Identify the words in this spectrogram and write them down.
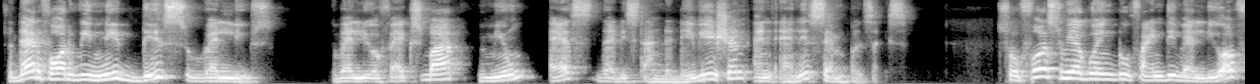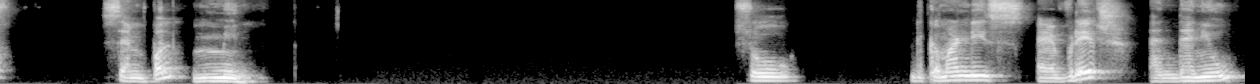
So therefore, we need these values. Value of x bar, mu, s, that is standard deviation, and n is sample size. So first, we are going to find the value of sample mean. So the command is average, and then you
